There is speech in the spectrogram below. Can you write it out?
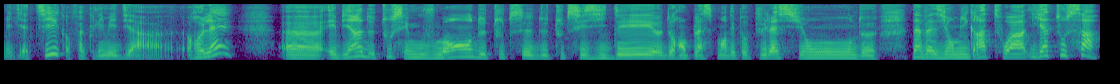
médiatique, enfin que les médias relaient, euh, eh bien, de tous ces mouvements, de toutes, de toutes ces idées euh, de remplacement des populations, d'invasion migratoire. Il y a tout ça.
